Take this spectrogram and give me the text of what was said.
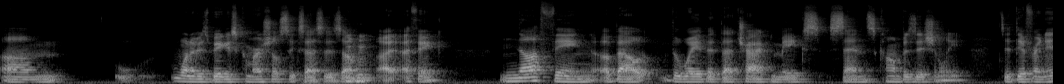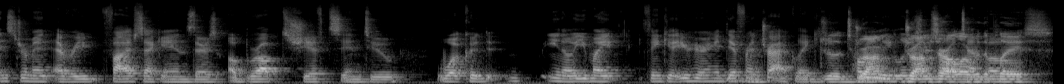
um, one of his biggest commercial successes, um, Mm-hmm. I, I think nothing about the way that that track makes sense compositionally. It's a different instrument every five seconds. There's abrupt shifts into what could, you know, you might think that you're hearing a different mm-hmm. track. Like Dr- totally drum, drums are all over the place.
